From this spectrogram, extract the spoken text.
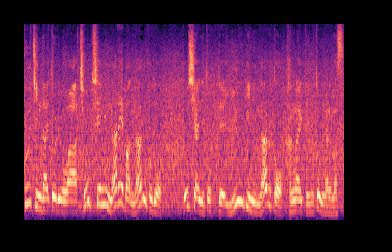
プーチン大統領は長期戦になればなるほどロシアにとって有利になると考えているとみられます。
